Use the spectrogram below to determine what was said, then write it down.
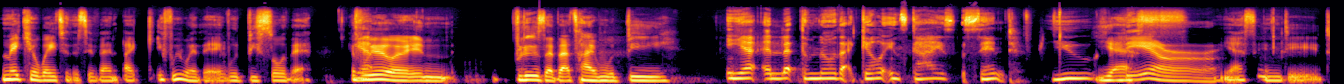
make your way to this event. Like if we were there, it would be so there. If Yeah. we were in blues at that time, would be Yeah, and let them know that Girl in Skies sent you Yes. there. yes, indeed.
